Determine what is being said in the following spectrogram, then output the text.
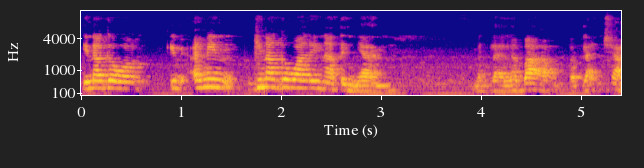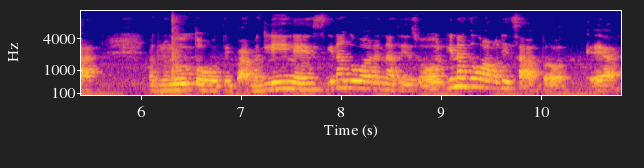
ginagawa I mean, ginagawa rin natin 'yan. Maglalaba, magpaplansya, magluluto, 'di ba? Maglinis, ginagawa rin natin. So, ginagawa ko din sa abroad. Kaya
